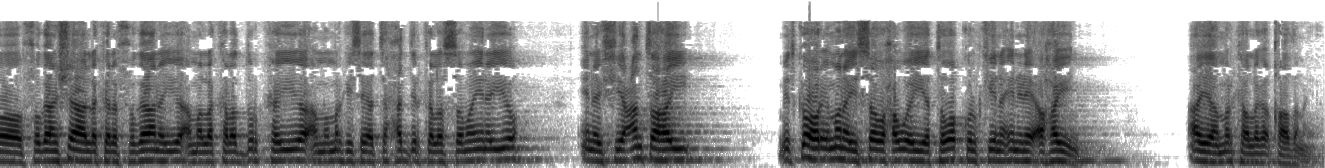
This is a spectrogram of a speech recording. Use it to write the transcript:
oo fogaanshaha la kala fogaanayo ama la kala durkayo ama markaysaga taxadirka la samaynayo inay fiican tahay mid ka hor imanaysa waxa weeye tawakulkiina inaynay ahayn ayaa markaa laga qaadanaya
